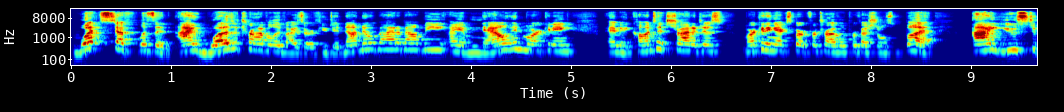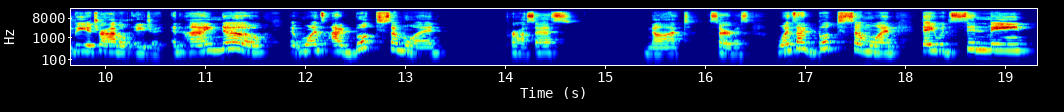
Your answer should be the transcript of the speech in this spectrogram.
What stuff listen i was a travel advisor. If you did not know that about me i am now in marketing. I'm a content strategist marketing expert for travel professionals but i used to be a travel agent and i know that once i booked someone process not service. Once i booked someone they would send me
